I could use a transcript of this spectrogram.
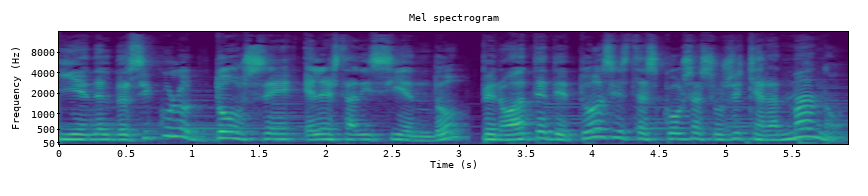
Y en el versículo 12 él está diciendo, pero antes de todas estas cosas os echarán mano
